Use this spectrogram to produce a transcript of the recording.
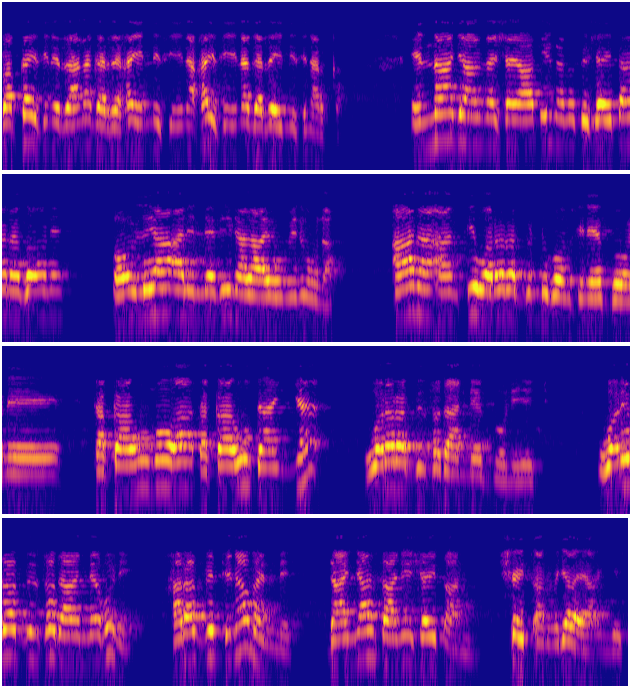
بقى سن الرانا غره خي انی سن خي سن غره انی سن ارکا انا جعلنا الشياطين نت شيطان غون اولياء للذين لا يؤمنون أنا انت ور رب ندغوم سن غونه تکاو موها تکاو دانيا ور رب صدان غونه يچ وري رب صدان هوني خرب بتنا من دانيان ثاني شيطان شيطان مجرى يا انجيك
